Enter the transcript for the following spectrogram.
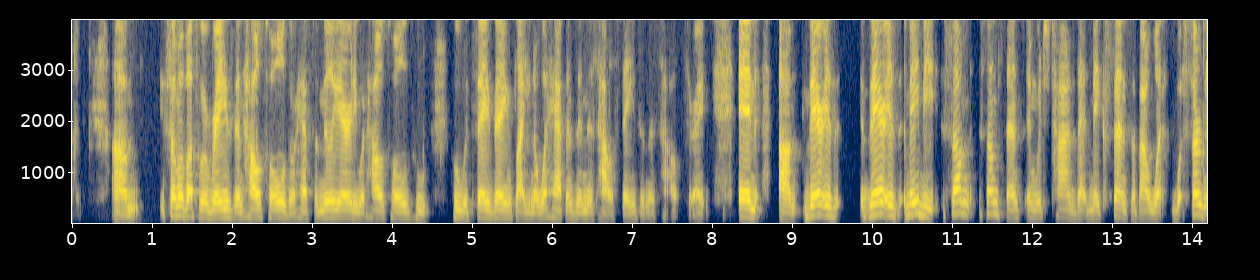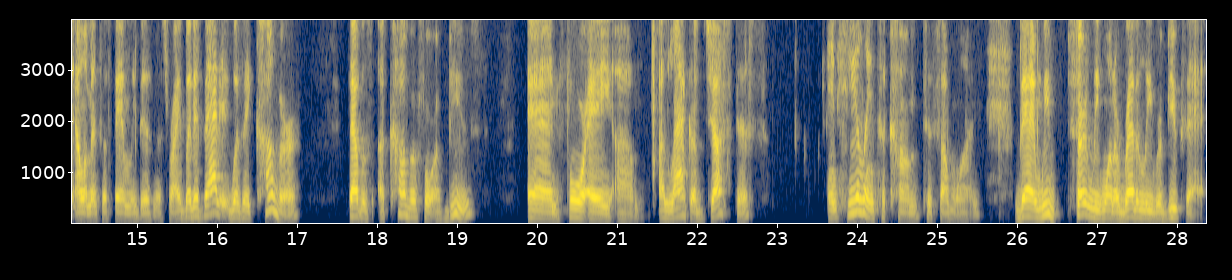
Um, some of us were raised in households or have familiarity with households who who would say things like, you know, what happens in this house stays in this house, right? And um, there is there is maybe some some sense in which times that makes sense about what what certain elements of family business, right? But if that was a cover, that was a cover for abuse and for a um, a lack of justice and healing to come to someone, then we certainly want to readily rebuke that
